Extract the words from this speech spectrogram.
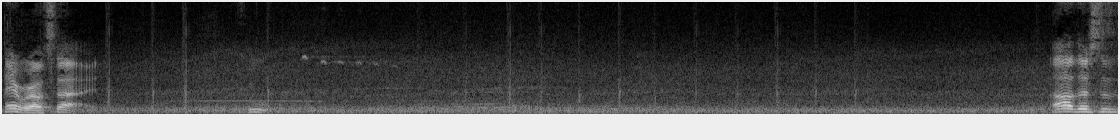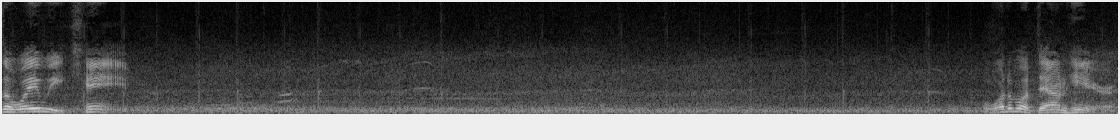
Hey, we're outside. Cool. Oh, this is the way we came. What about down here?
